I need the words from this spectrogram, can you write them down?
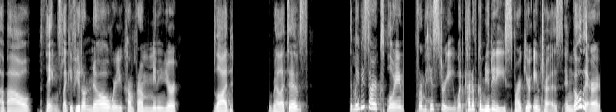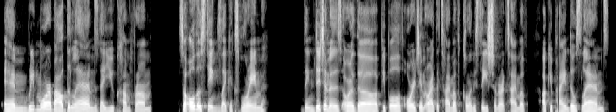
about things? Like, if you don't know where you come from, meaning your blood relatives, then maybe start exploring from history what kind of communities spark your interest and go there and read more about the lands that you come from. So, all those things like exploring the indigenous or the people of origin or at the time of colonization or at time of occupying those lands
